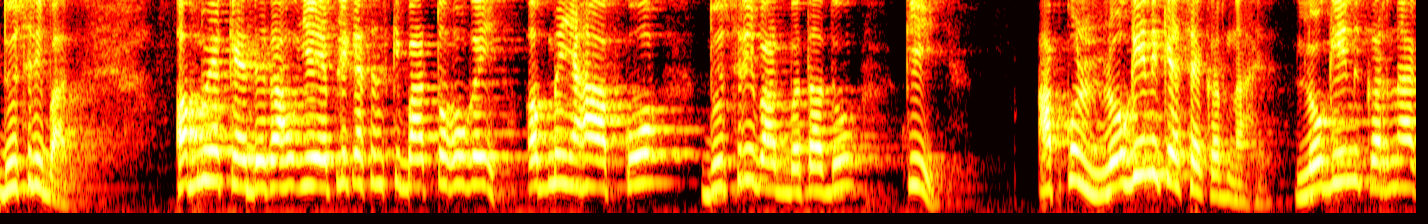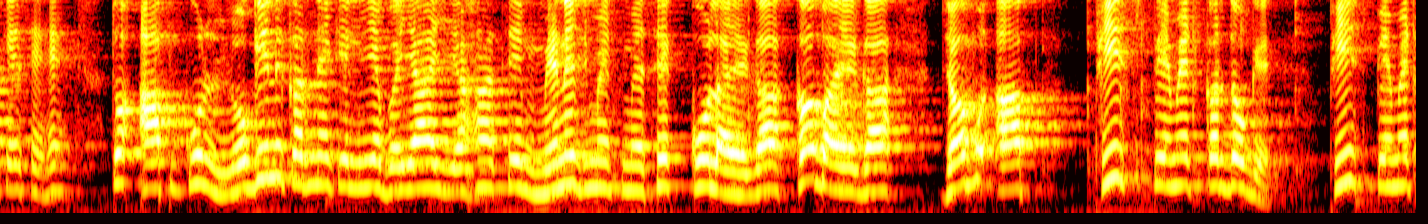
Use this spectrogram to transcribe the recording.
दूसरी बात, अब मैं कह देता हूँ, ये एप्लीकेशन की बात तो हो गई। अब मैं यहाँ आपको दूसरी बात बता दूँ कि आपको लॉगिन कैसे करना है? लॉगिन करना कैसे है? तो आपको लॉगिन करने के लिए भैया यहाँ से मैनेजमेंट में से कॉल आएगा। कब आएगा? जब आप फ़ीस पेमेंट कर दोगे। फ़ीस पेमेंट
